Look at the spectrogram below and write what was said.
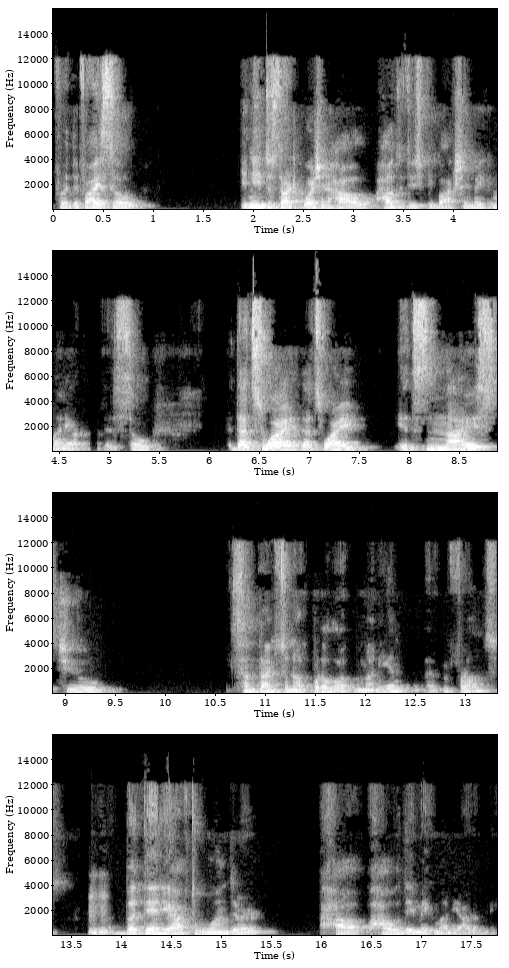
for a device. So you need to start questioning how how do these people actually make money out of this? So that's why that's why it's nice to sometimes to not put a lot of money in, in front, mm-hmm. but then you have to wonder how how they make money out of me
